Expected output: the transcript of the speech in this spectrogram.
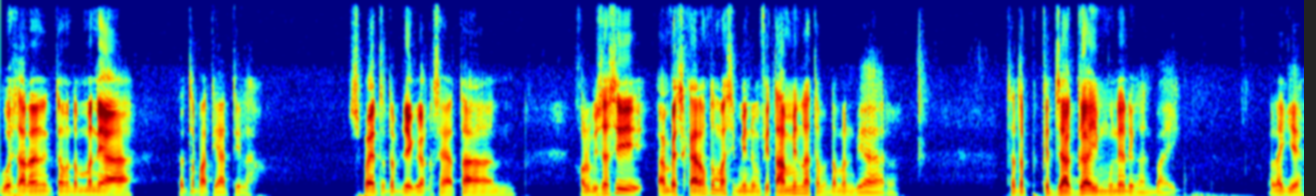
gue saranin teman-teman ya tetap hati-hati lah. Supaya tetap jaga kesehatan. Kalau bisa sih sampai sekarang tuh masih minum vitamin lah teman-teman biar tetap kejaga imunnya dengan baik. Apalagi ya?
